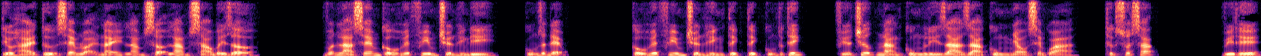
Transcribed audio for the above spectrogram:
tiểu hài tử xem loại này làm sợ làm sao bây giờ. Vẫn là xem cầu huyết phim truyền hình đi, cũng rất đẹp. Cầu huyết phim truyền hình tịch tịch cũng thực thích, phía trước nàng cùng Lý Gia Gia cùng nhau xem qua, thực xuất sắc. Vì thế,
